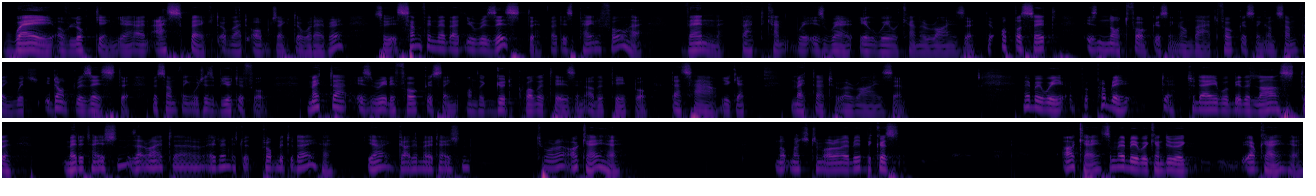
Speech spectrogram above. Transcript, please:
way of looking, yeah, an aspect of that object or whatever. So it's something that, that you resist uh, that is painful. Then that can, is where ill will can arise. Uh, the opposite is not focusing on that, focusing on something which you don't resist, uh, but something which is beautiful. Metta is really focusing on the good qualities in other people. That's how you get metta to arise. Uh, maybe we probably today will be the last uh, meditation. Is that right, uh, Adrian? Probably today. yeah, guided meditation. Tomorrow? Okay. Not much tomorrow, maybe, because Okay, so maybe we can do a. Okay, yeah.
